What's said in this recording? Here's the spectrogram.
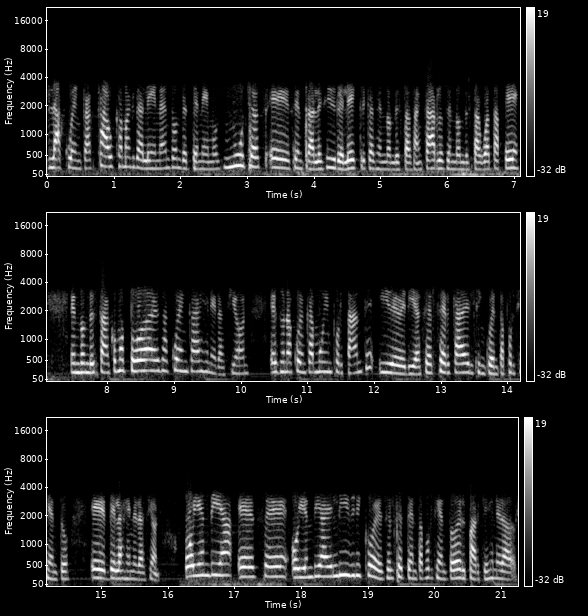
la cuenca Cauca Magdalena, en donde tenemos muchas eh, centrales hidroeléctricas, en donde está San Carlos, en donde está Guatapé, en donde está como toda esa cuenca de generación, es una cuenca muy importante y debería ser cerca del 50% eh, de la generación. Hoy en día es, eh, hoy en día el hídrico es el 70% del parque generador.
